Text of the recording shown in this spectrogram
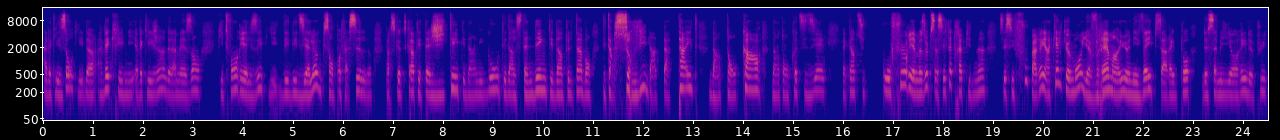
avec les autres leaders, avec Rémi, avec les gens de la maison qui te font réaliser des, dialogues qui ne sont pas faciles. parce que quand tu es agité, tu es dans l'ego, tu es dans le standing, tu es dans tout le temps, bon, tu es en survie dans ta tête, dans ton corps, dans ton quotidien. quand tu au fur et à mesure, puis ça s'est fait rapidement. C'est fou, pareil. En quelques mois, il y a vraiment eu un éveil, puis ça n'arrête pas de s'améliorer depuis.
